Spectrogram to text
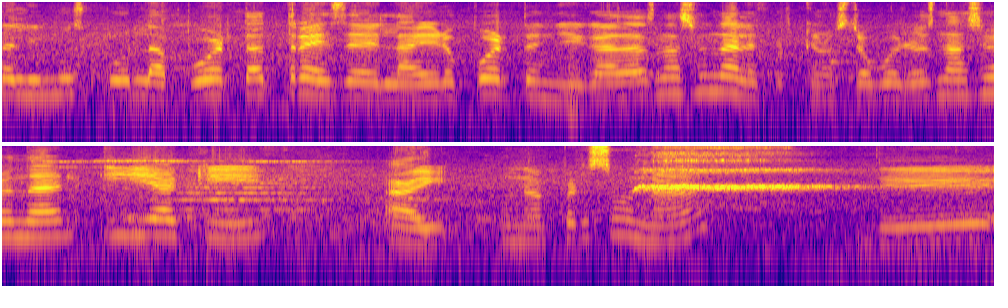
Salimos por la puerta 3 del aeropuerto en llegadas nacionales porque nuestro vuelo es nacional y aquí hay una persona de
